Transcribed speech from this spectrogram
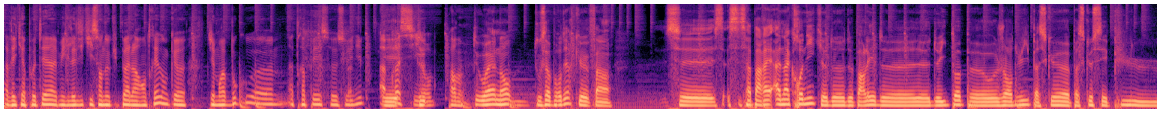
avait capoté, mais il a dit qu'il s'en occupait à la rentrée. Donc euh, j'aimerais beaucoup euh, attraper ce, ce vinyle. Après, Et si. tout- Pardon. Ouais, non, tout ça pour dire que, enfin, c'est- ça paraît anachronique de, de parler de, de hip-hop euh, aujourd'hui parce que parce que c'est plus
